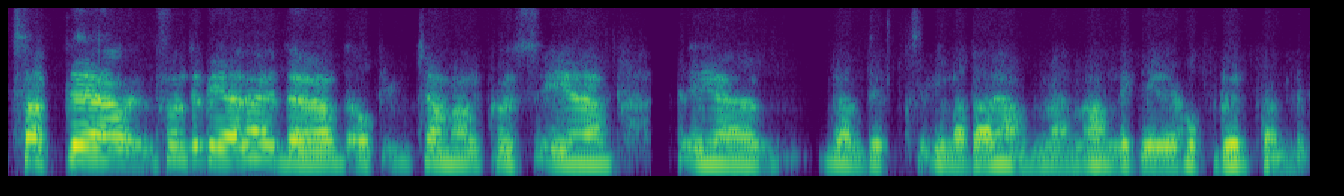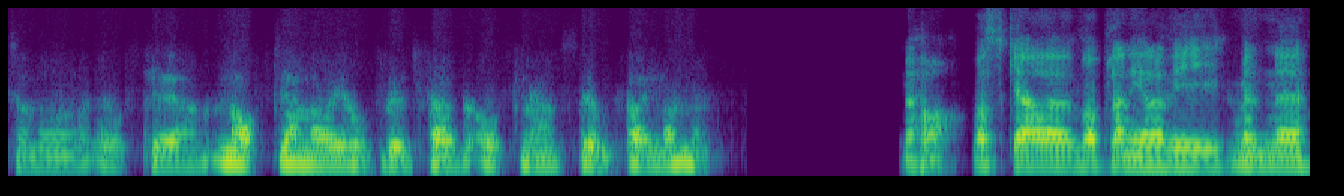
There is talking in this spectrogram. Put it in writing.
Så att eh, Fundibera är död och Kamalkus är, är väldigt illa däran. Men han ligger ihopbultad liksom och, och eh, naken och ihopbultad och med en strumpa i munnen. Jaha, vad, ska, vad planerar vi? Men eh,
